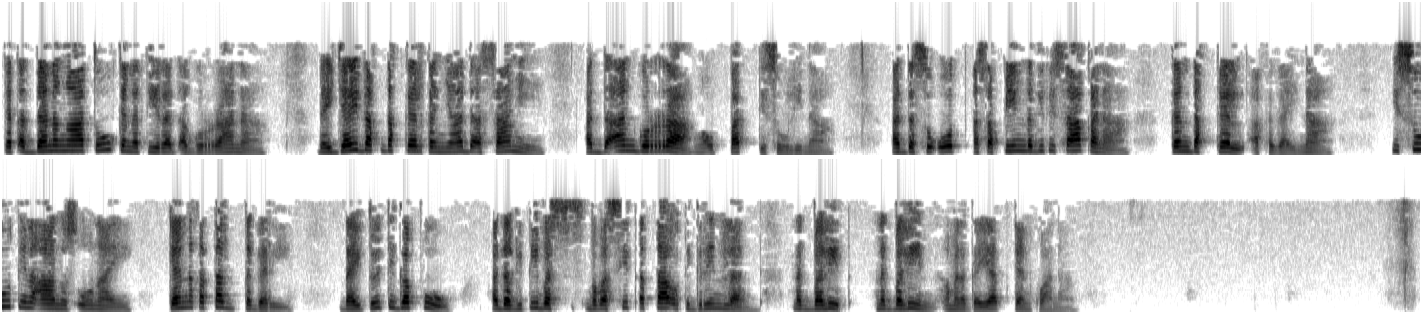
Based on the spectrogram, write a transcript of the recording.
Kat adda na nga to kanatirad agurrana, dayjay dakdakkel kanyada asami, addaan gurra nga upat ti sulina. Adda suot asaping dagiti sakana, kandakkel akagay na isu tinaanos unay, ken nakatagtagari, daytoy tigapu, adagiti babasit at tao ti Greenland, nagbalit, nagbalin ang managayat ken kuana.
